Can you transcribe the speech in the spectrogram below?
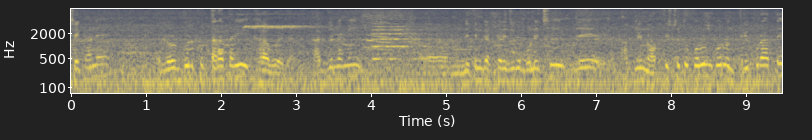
সেখানে রোডগুলো খুব তাড়াতাড়ি খারাপ হয়ে যায়। তার জন্য আমি নীতিন গাডকারিজিকে বলেছি যে, আপনি নর্থ ইস্টে তো করুন করুন। ত্রিপুরাতে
